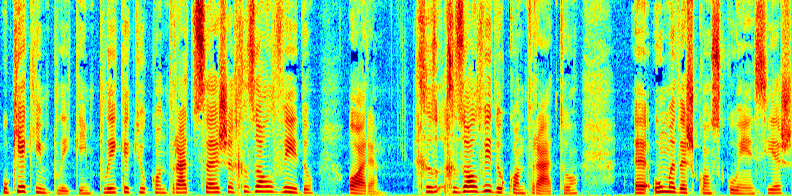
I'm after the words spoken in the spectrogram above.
o que é que implica? Implica que o contrato seja resolvido. Ora, re resolvido o contrato, Uh, uma das consequências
